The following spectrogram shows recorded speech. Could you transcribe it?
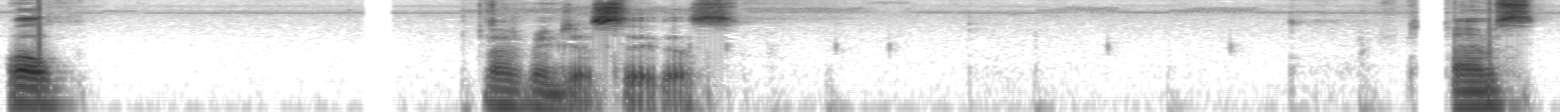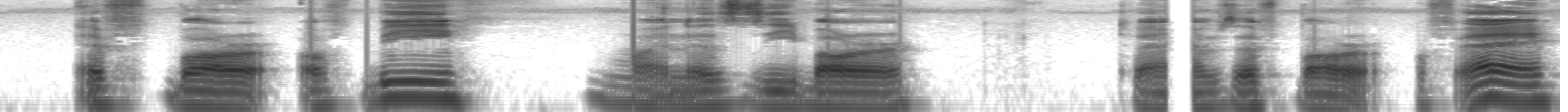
well, let me just say this. Times f bar of b minus z bar times f bar of a,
